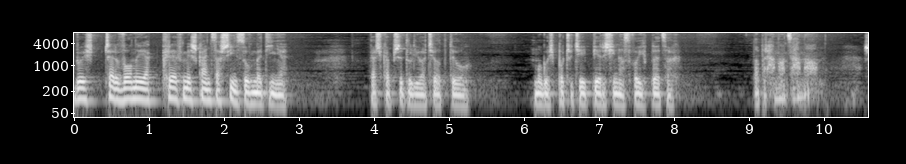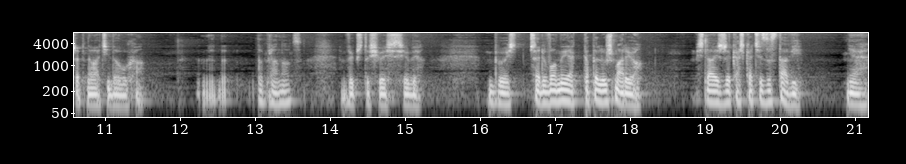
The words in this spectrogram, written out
Byłeś czerwony jak krew mieszkańca Shinsu w Medinie. Kaśka przytuliła cię od tyłu. Mogłeś poczuć jej piersi na swoich plecach. Dobranoc, Anon, szepnęła ci do ucha. Dobranoc, wykrztusiłeś z siebie. Byłeś czerwony jak kapelusz Mario. Myślałeś, że Kaśka cię zostawi. Nie.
